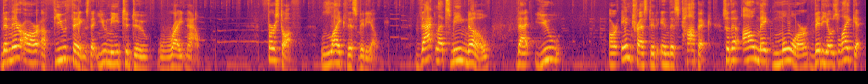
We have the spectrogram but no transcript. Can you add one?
Then there are a few things that you need to do right now. First off, like this video. That lets me know that you are interested in this topic so that I'll make more videos like it.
